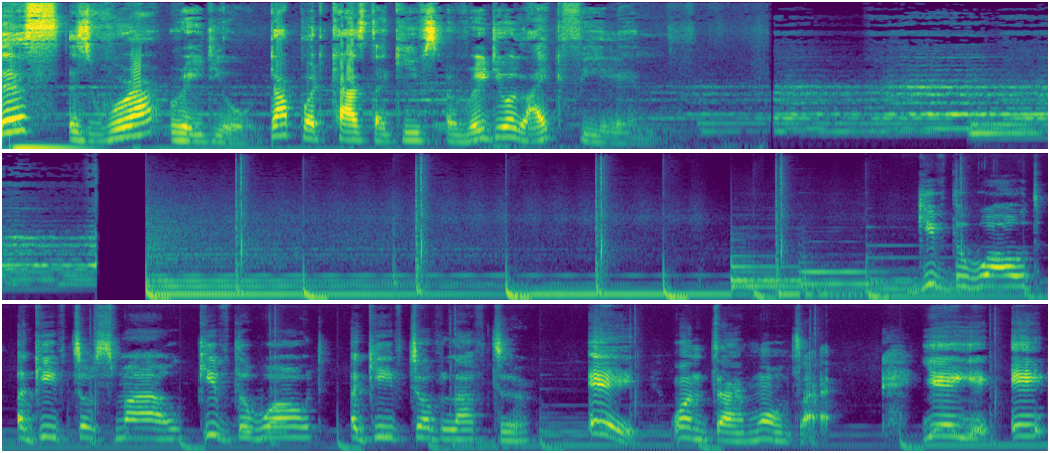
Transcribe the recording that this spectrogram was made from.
This is Wura Radio, that podcast that gives a radio like feeling. Give the world a gift of smile, give the world a gift of laughter. Hey, one time, one time. Yeah, yeah, eh,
